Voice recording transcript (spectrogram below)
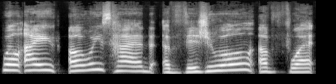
Well, I always had a visual of what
